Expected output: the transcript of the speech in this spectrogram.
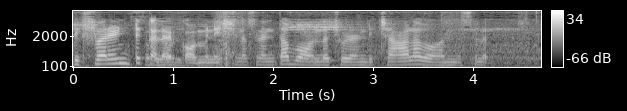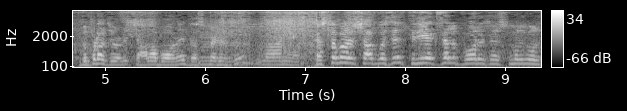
డిఫరెంట్ కలర్ కాంబినేషన్ అసలు ఎంత బాగుందో చూడండి. చాలా బాగుంది అసలు. దుప్పడా చూడండి చాలా బాగున్నాయి డ్రెస్ మెటీరియల్స్. బాగున్నాయి. కస్టమర్ షాప్ వస్తే త్రీ ఎక్స్ఎల్ ఫోర్ కస్టమర్ కూడా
